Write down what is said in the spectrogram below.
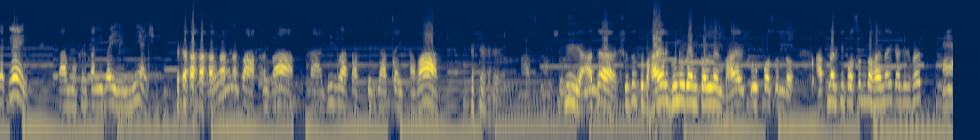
দেখলে তার মুখের পানি ভাই এমনি আইসা। বাপ রে বাপ কাজির ভাত আজকে যাচাই খাবার। মাছ মাংস কি। আচ্ছা শুধু তো ভাইয়ের গুণগান করলেন ভাইয়ের খুব পছন্দ। আপনার কি পছন্দ হয় নাই কাজির ভাত হ্যাঁ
